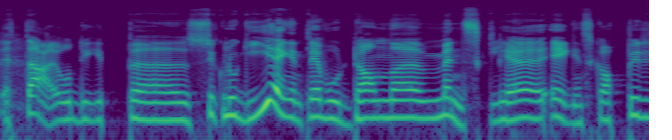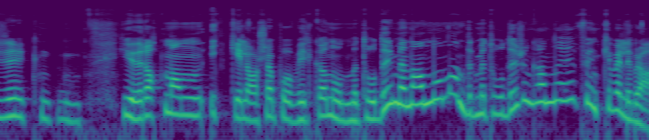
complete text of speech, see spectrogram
Dette er jo dyp uh, psykologi, egentlig. Hvordan uh, menneskelige egenskaper gjør at man ikke lar seg påvirke av noen metoder, men av noen andre metoder som kan eh, funke veldig bra.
